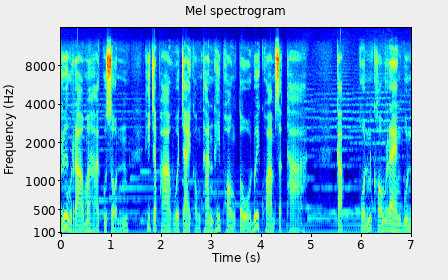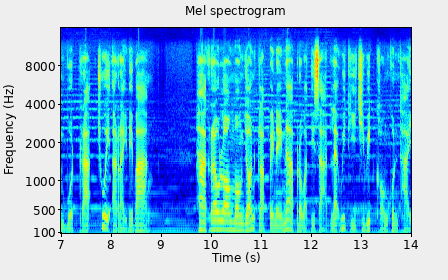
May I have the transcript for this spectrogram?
เรื่องราวมหากุศล ที่จะพาหัวใจของท่านให้พองโตด้วยความศรัทธา กับผลของแรงบุญบวชพระช่วยอะไรได้บ้าง หากเราลองมองย้อนกลับไปในหน้าประวัติศาสตร์ และวิถีชีวิตของคนไทย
